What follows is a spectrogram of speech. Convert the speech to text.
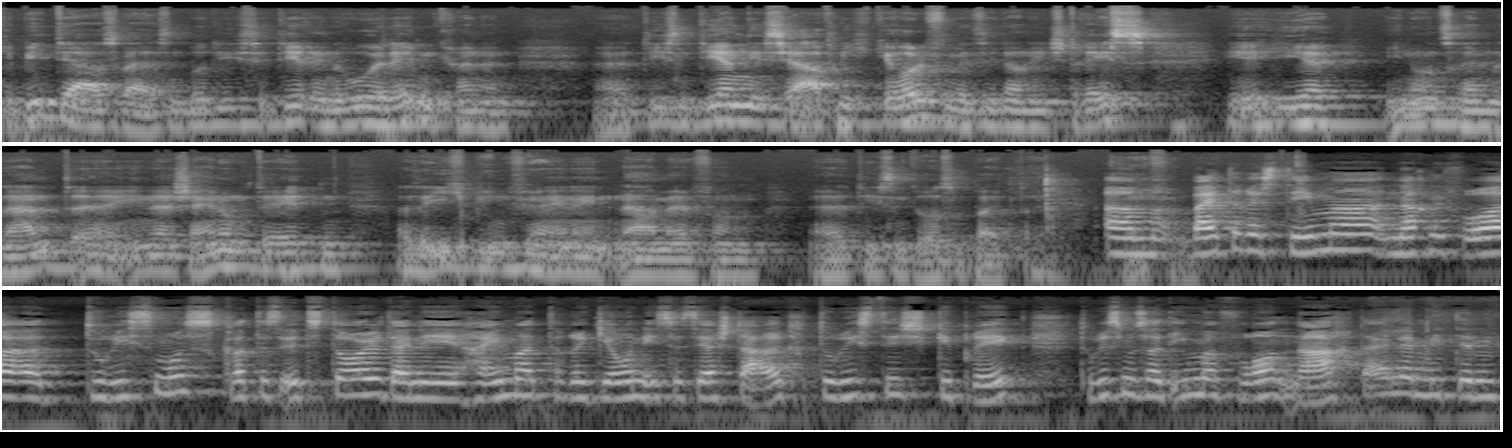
Gebiete ausweisen, wo diese Tiere in Ruhe leben können. Diesen Tieren ist ja auch nicht geholfen, wenn sie dann in Stress hier, hier in unserem Land in Erscheinung treten. Also ich bin für eine Entnahme von äh, diesen großen Beitrag. Ähm, weiteres Thema nach wie vor äh, Tourismus, gerade das Ötztal, deine Heimatregion ist ja sehr stark touristisch geprägt. Tourismus hat immer Vor- und Nachteile. Mit dem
